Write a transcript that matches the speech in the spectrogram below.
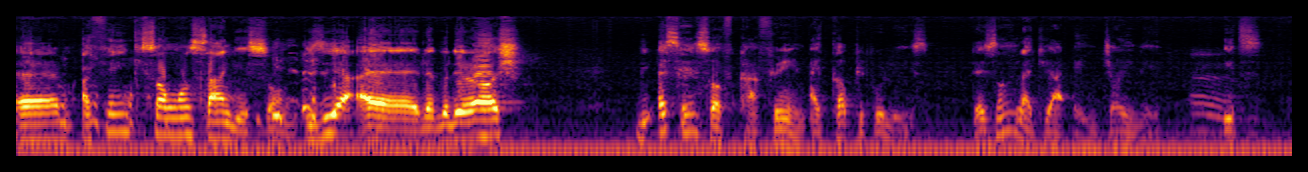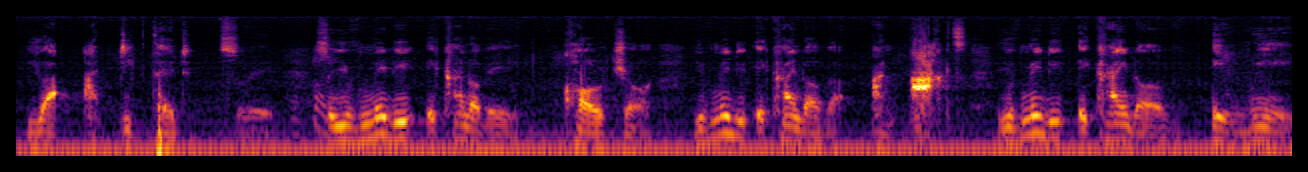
Um, I think someone sang a song. Is it uh, Rush? The essence of caffeine, I tell people is there's nothing like you are enjoying it. It's you are addicted to it. So you've made it a kind of a culture. You've made it a kind of uh, an act. You've made it a kind of a way.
